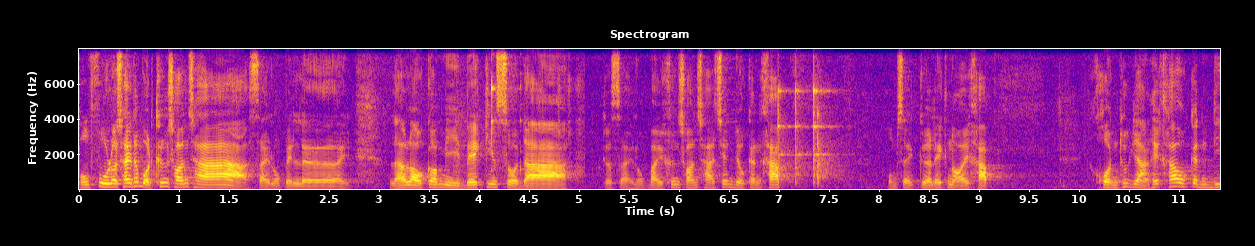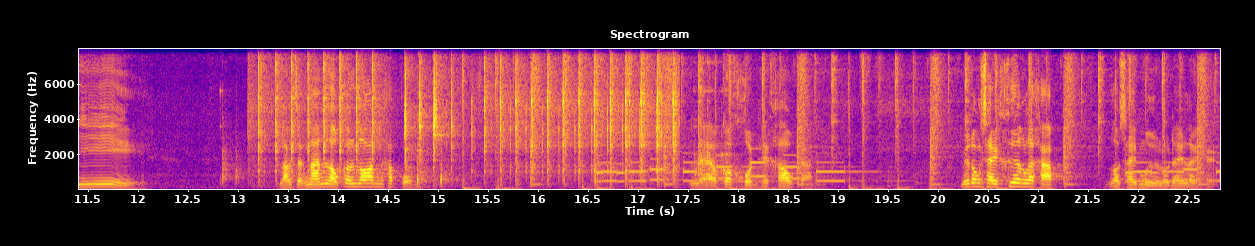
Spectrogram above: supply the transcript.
ผงฟูเราใช้ทั้งหมดครึ่งช้อนชาใส่ลงไปเลย แล้วเราก็มีเบกกิ้งโซดาก็ใส่ลงไปครึ่งช้อนชาเช่นเดียวกันครับ ผมใส่เกลือเล็กน้อยครับ คนทุกอย่างให้เข้ากันดี หลังจากนั้นเราก็ล่อนครับผม แล้วก็คนให้เข้ากัน ไม่ต้องใช้เครื่องแล้วครับ เราใช้มือเราได้เลยฮะ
